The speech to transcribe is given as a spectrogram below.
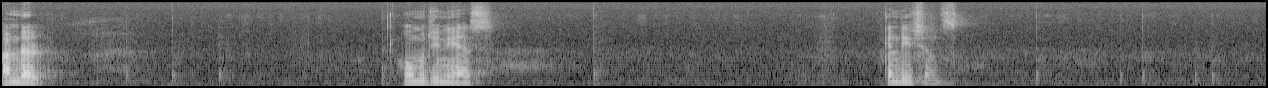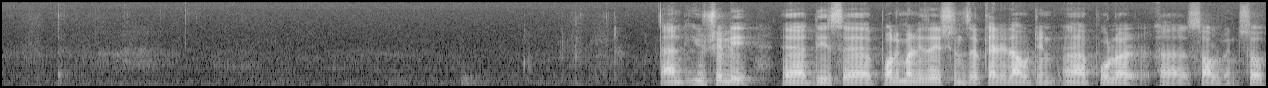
Under homogeneous conditions. and usually uh, these uh, polymerizations are carried out in uh, polar uh, solvent. So,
